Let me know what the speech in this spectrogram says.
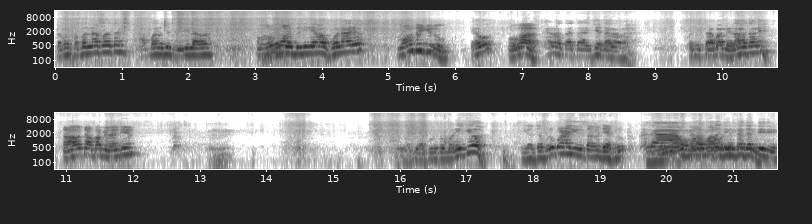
તમને ખબર ના પડે તને આપવાનું તો બીડી લાવો બીડી લેવા ઊભો ના રહ્યો મોડું થઈ ગયું તું. એવું હોવા એનો તા ચાલશે તારા પછી ચાબા મેલાવતા ને તાવ ચાબા મેલાઈ દઈએ. ડેકલું તો બની ગયો. એટલે જબરું બનાવી દીધું તમે ડેકલું અલ્યા ઓમર ઓમર જિંદગી જતી રહી.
